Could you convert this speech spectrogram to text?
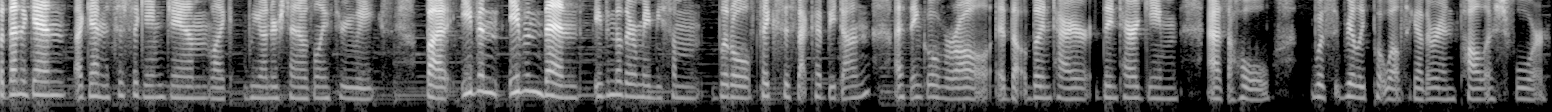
but then again again it's just a game jam like we understand it was only three weeks. But even even then even though there may be some little fixes that could be done i think overall eh, the, the entire the entire game as a whole was really put well together and polished for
